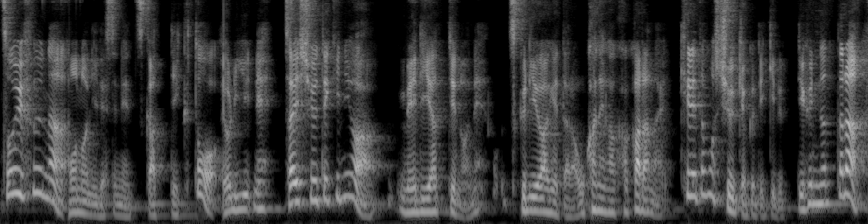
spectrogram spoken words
そういうふうなものにですね、使っていくと、よりね、最終的にはメディアっていうのはね、作り上げたらお金がかからない。けれども集客できるっていうふうになったら、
